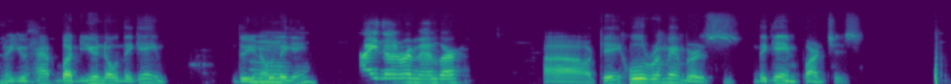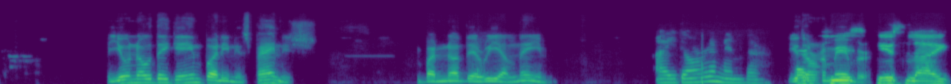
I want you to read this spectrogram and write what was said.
No, you have, but you know the game. Do you know the Mm. game? I don't remember. Ah, okay. Who remembers the game parches? You know the game, but in Spanish, but not the real name. I don't remember. You don't He's- remember. It's like,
